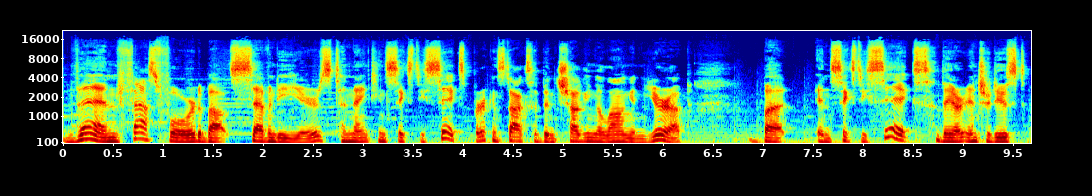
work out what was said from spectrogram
Then, fast forward about 70 years to 1966, Birkenstocks have been chugging along in Europe, but in 66, they are introduced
